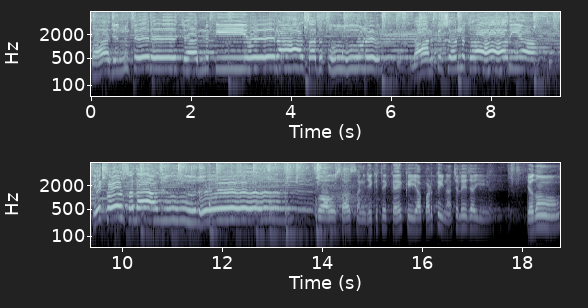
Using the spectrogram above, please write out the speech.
ਸਾਜਨ ਤੇਰੇ ਚਰਨ ਕੀ ਹੋਏ ਰਾਸਦ ਤੂਣ ਨਾਨਕ ਸਰਨ ਤਾਰੀਆਂ ਦੇਖੋ ਸਦਾ ਜੂਰ ਸੋ ਆਓ ਸਾਧ ਸੰਗ ਜੀ, ਕਿਤੇ ਕਹਿ ਕੇ ਜਾਂ ਪੜ ਕੇ ਹੀ ਨਾ ਚਲੇ ਜਾਈਏ। ਜਦੋਂ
